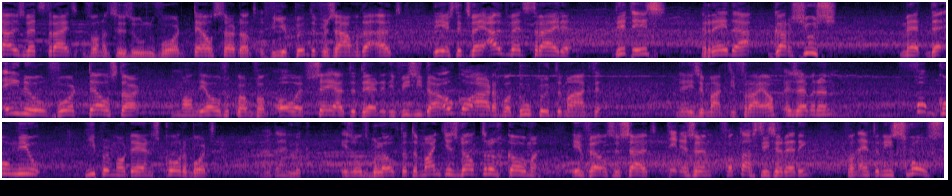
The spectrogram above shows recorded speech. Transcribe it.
thuiswedstrijd van het seizoen voor Telstar. Dat vier punten verzamelde uit de eerste twee uitwedstrijden. Dit is Reda Garchouch met de 1-0 voor Telstar. Een man die overkwam van OFC uit de derde divisie. Daar ook al aardig wat doelpunten maakte. Deze maakt hij vrij af. En ze hebben een fonkelnieuw hypermodern scorebord. Uiteindelijk is ons beloofd dat de mandjes wel terugkomen in Velsen Zuid. Dit is een fantastische redding van Anthony Swolfs.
